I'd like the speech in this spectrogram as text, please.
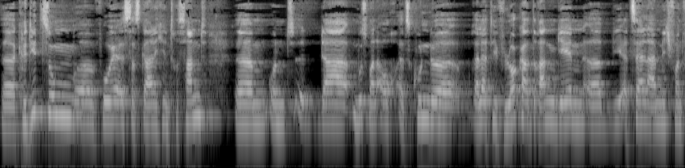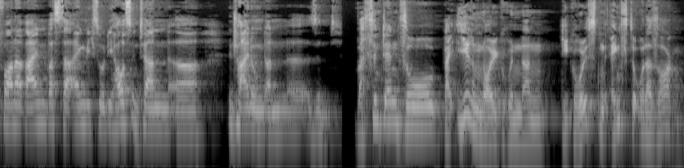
äh, Kreditsummen, äh, vorher ist das gar nicht interessant. Ähm, und äh, da muss man auch als Kunde relativ locker dran gehen. Äh, die erzählen einem nicht von vornherein, was da eigentlich so die hausinternen äh, Entscheidungen dann sind. Was sind denn so bei Ihren Neugründern die größten Ängste oder Sorgen?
